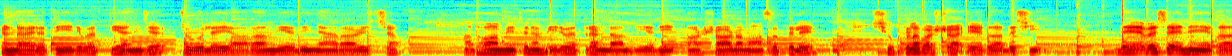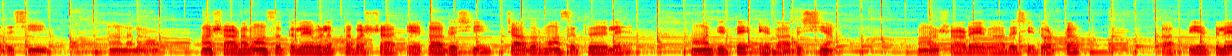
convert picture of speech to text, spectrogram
രണ്ടായിരത്തി ഇരുപത്തി അഞ്ച് ജൂലൈ ആറാം തീയതി ഞായറാഴ്ച അഥവാ മിഥുനം ഇരുപത്തിരണ്ടാം തീയതി ആഷാഢ മാസത്തിലെ ശുക്ലപക്ഷ ഏകാദശി ദേവശേന ഏകാദശി ആണല്ലോ. ആഷാഢമാസത്തിലെ വെളുത്തപക്ഷ ഏകാദശി ചാതുർമാസത്തിലെ ആദ്യത്തെ ഏകാദശിയാണ്. ആഷാഢ ഏകാദശി തൊട്ട് കാർത്തികത്തിലെ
